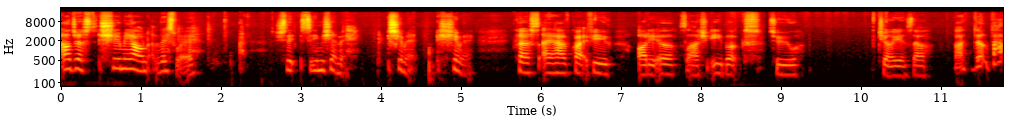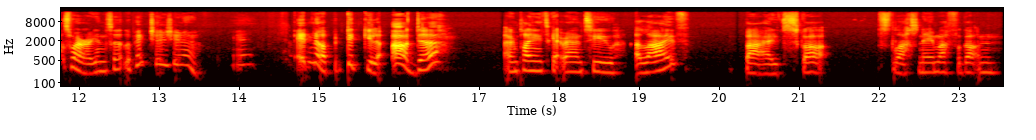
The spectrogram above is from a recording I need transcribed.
I'll just shimmy on this way. See me shimmy? Shimmy, shimmy. Because I have quite a few audio slash ebooks to show you, so that, that, that's where I insert the pictures, you know. Yeah. In no particular order, I'm planning to get around to Alive by Scott's last name I've forgotten.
